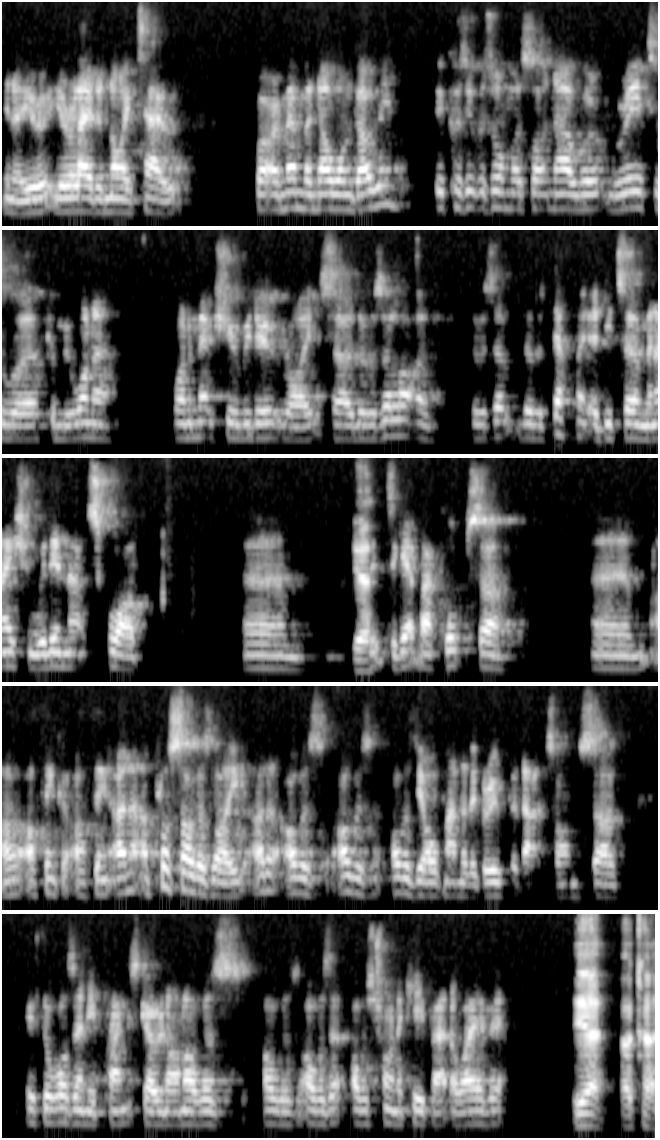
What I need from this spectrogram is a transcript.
you know, you're, you're allowed a night out. But I remember no one going because it was almost like, no, we're, we're here to work and we want to want to make sure we do it right. So there was a lot of there was a, there was definitely a determination within that squad um, yeah. to, to, get back up. So um, I, I, think I think and plus I was like I, I, was I was I was the old man of the group at that time. So if there was any pranks going on, I was I was I was I was trying to keep out of the way of it. Yeah. Okay.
